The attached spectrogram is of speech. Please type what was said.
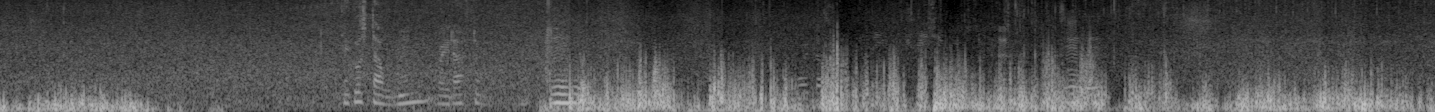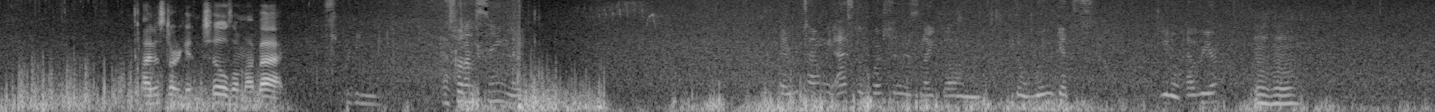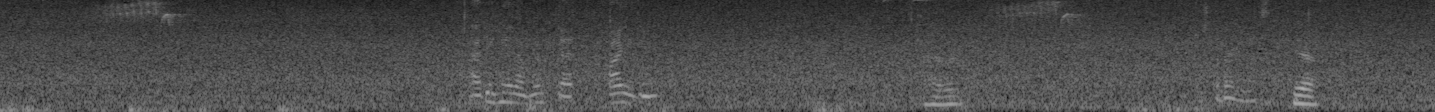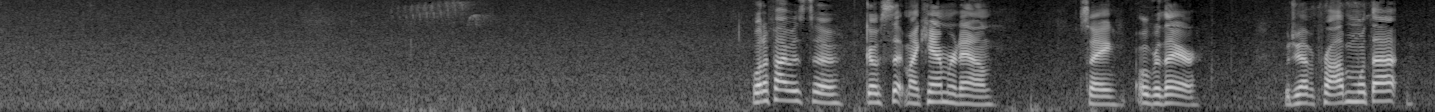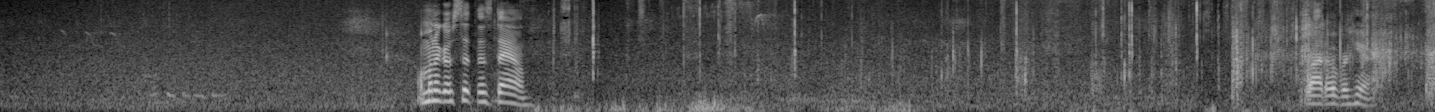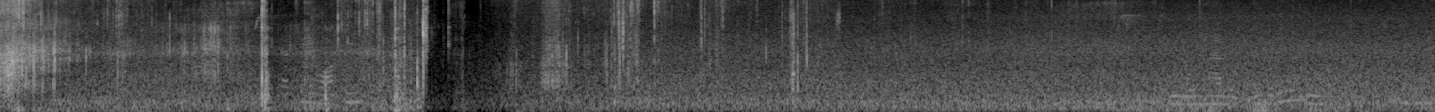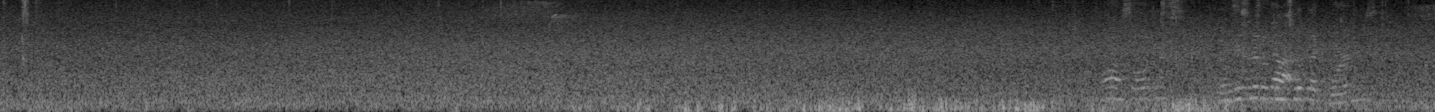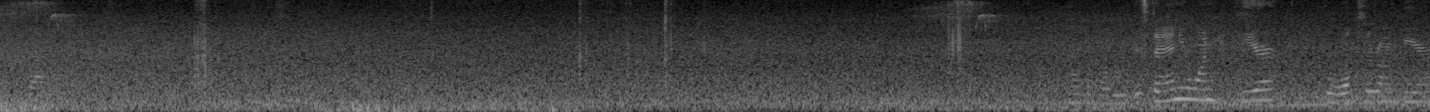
There goes that wind right after. Mm -hmm. I just started getting chills on my back. Freaking. That's what I'm saying. Like every time we ask a question, it's like um, the wind gets, you know, heavier. Mm-hmm. I didn't hear that wind that high again. Just the. Yeah. What if I was to go sit my camera down, say over there? Would you have a problem with that? I'm gonna go sit this down. Right over here. Catch me walking. You know, we have it over there. Don't these little things look like worms? Is there anyone here who walks around here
